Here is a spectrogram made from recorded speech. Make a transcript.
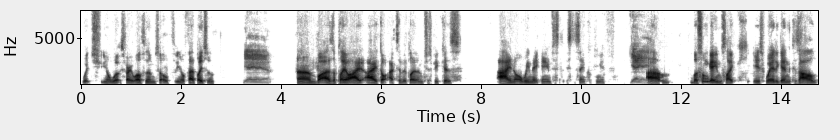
which you know works very well for them. So you know, fair play to them. Yeah, yeah, yeah. Um, but as a player, I, I don't actively play them just because I know we make games. It's, it's the same cooking game. Yeah, yeah, yeah. Um, but some games like it's weird again because I'll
